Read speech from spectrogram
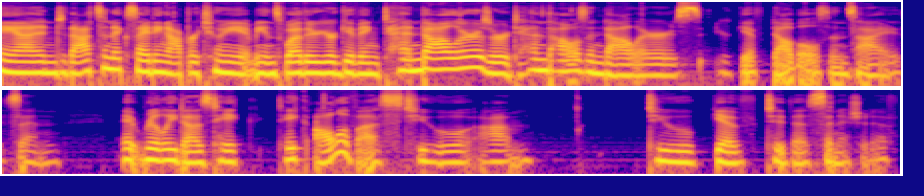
And that's an exciting opportunity. It means whether you're giving $10 or $10,000, your gift doubles in size. And it really does take take all of us to um, to give to this initiative.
